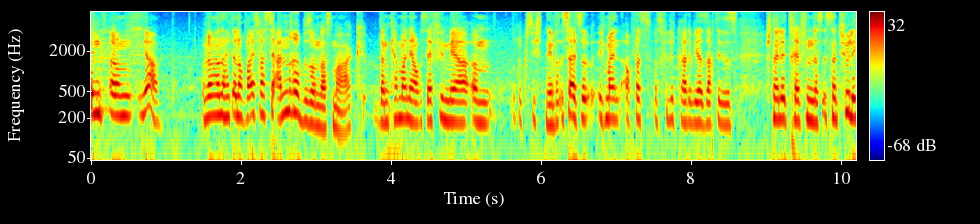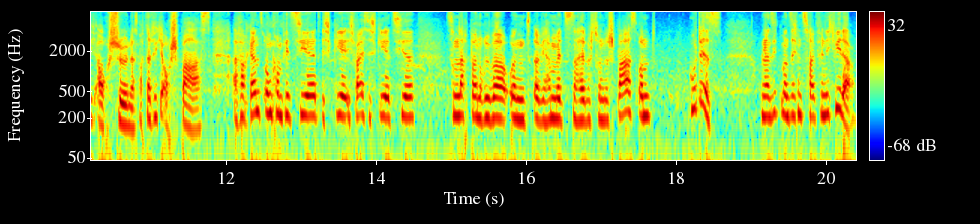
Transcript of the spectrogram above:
Und ähm, ja, und wenn man halt dann noch weiß, was der andere besonders mag, dann kann man ja auch sehr viel mehr ähm, Rücksicht nehmen. Das ist also, ich meine, auch was, was Philipp gerade wieder sagte, dieses schnelle Treffen, das ist natürlich auch schön, das macht natürlich auch Spaß. Einfach ganz unkompliziert, ich gehe, ich weiß, ich gehe jetzt hier zum Nachbarn rüber und äh, wir haben jetzt eine halbe Stunde Spaß und gut ist. Und dann sieht man sich im Zweifel nicht wieder.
